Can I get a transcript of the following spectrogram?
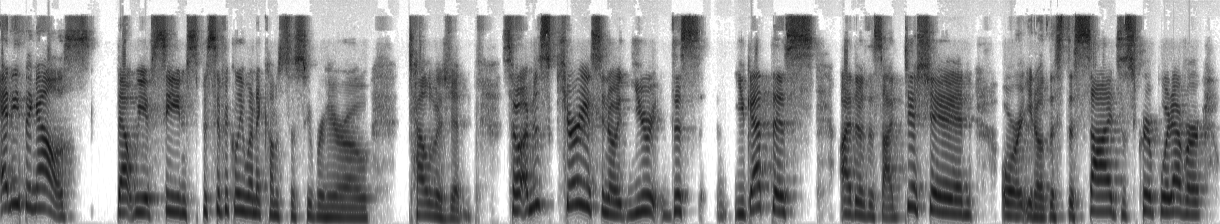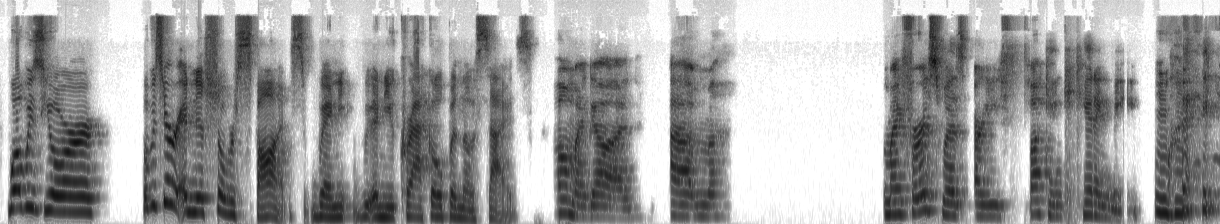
anything else that we have seen specifically when it comes to superhero television. So I'm just curious, you know, you're this you get this either this audition or you know this the sides, the script, whatever. What was your what was your initial response when when you crack open those sides? Oh my god. Um, my first was, "Are you fucking kidding me?" Mm-hmm.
